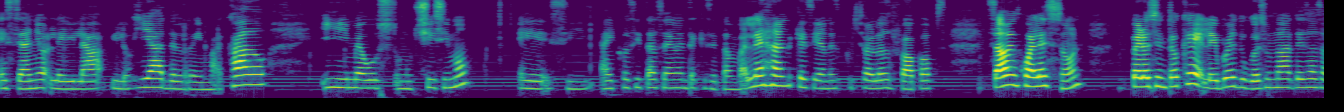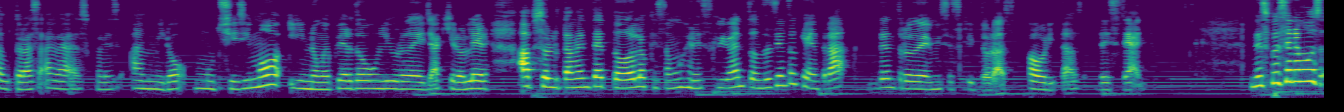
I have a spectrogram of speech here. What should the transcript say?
este año leí la biología del rey marcado y me gustó muchísimo. Eh, si hay cositas obviamente que se tambalean, que si han escuchado los wrap-ups, saben cuáles son, pero siento que Labor Dugo es una de esas autoras a las cuales admiro muchísimo y no me pierdo un libro de ella, quiero leer absolutamente todo lo que esta mujer escriba, entonces siento que entra dentro de mis escritoras favoritas de este año. Después tenemos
